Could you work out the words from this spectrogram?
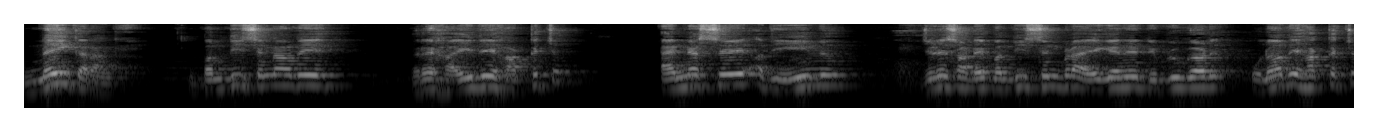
ਨਹੀਂ ਕਰਾਂਗੇ। ਬੰਦੀ ਸਿੰਘਾਂ ਦੇ ਰਿਹਾਈ ਦੇ ਹੱਕ 'ਚ ਐਨਐਸਏ ਅਧੀਨ ਜਿਹੜੇ ਸਾਡੇ ਬੰਦੀ ਸਿੰਘ ਬਣਾਏ ਗਏ ਨੇ ਡਿਬਰੂਗੜ੍ਹ, ਉਹਨਾਂ ਦੇ ਹੱਕ 'ਚ।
